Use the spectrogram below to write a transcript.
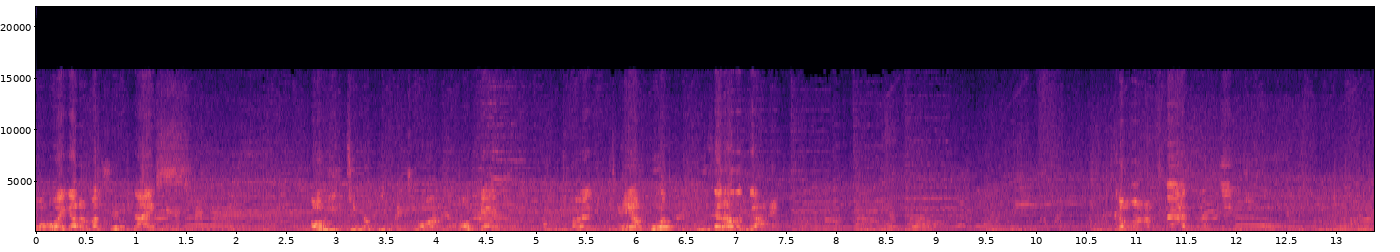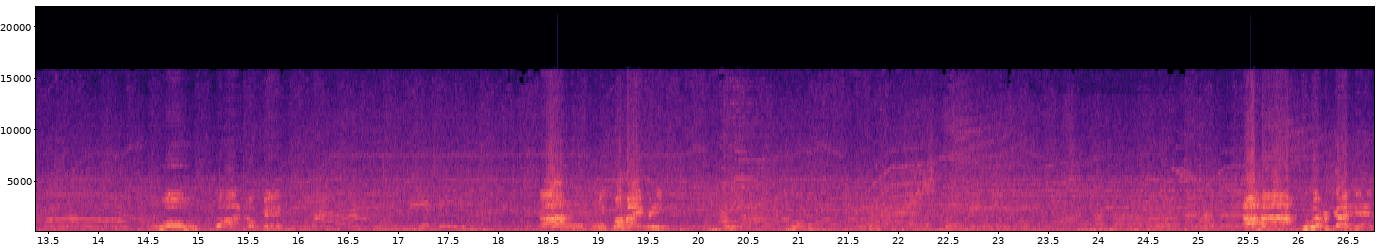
Oh, I got a mushroom. Nice. Oh, he's Tanooki Bitch Mario. Okay. Alright, damn, who, who's that other guy? Come on, I'm faster, bitch. Whoa, God, okay. Ah, he's behind me. Aha, whoever got hit.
